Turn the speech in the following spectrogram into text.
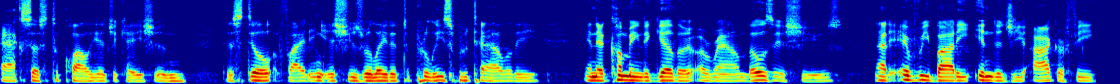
access to quality education. They're still fighting issues related to police brutality, and they're coming together around those issues not everybody in the geography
